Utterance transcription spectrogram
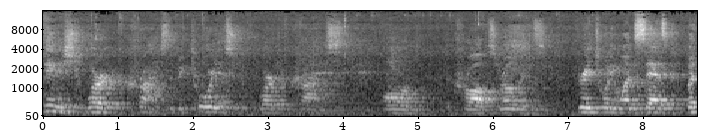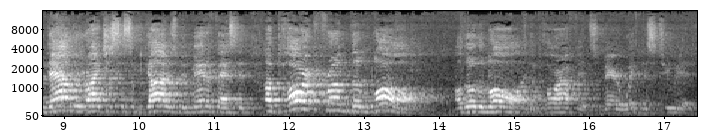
finished work of Christ, the victorious work of Christ on the cross. Romans 3.21 says, But now the righteousness of God has been manifested apart from the law, although the law and the prophets bear witness to it.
